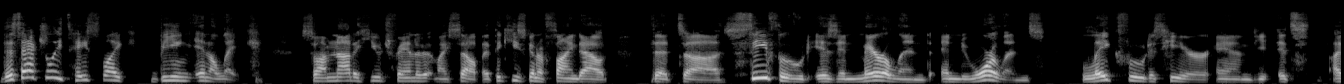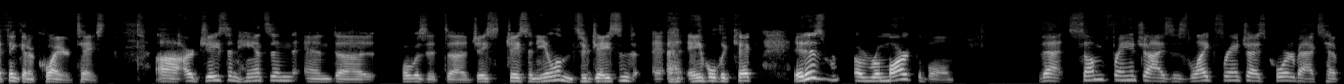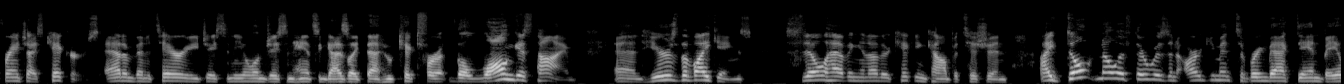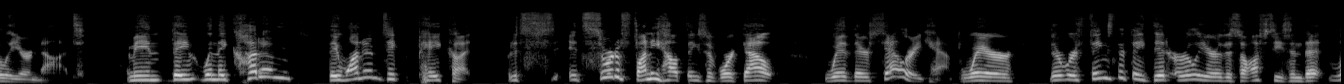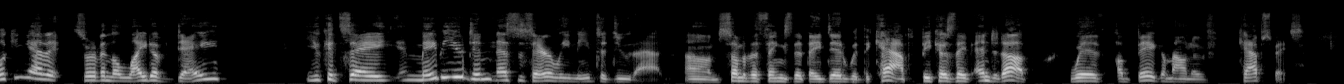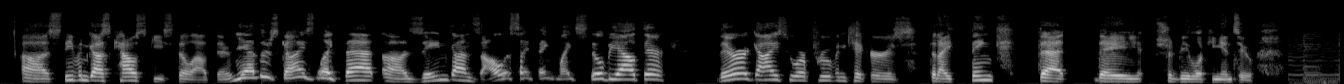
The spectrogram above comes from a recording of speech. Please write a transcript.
this actually tastes like being in a lake. So I'm not a huge fan of it myself. I think he's going to find out that uh, seafood is in Maryland and New Orleans. Lake food is here, and it's I think an acquired taste. Uh, are Jason Hanson and uh, what was it, uh, Jason, Jason Elam, two Jasons, able to kick? It is remarkable that some franchises, like franchise quarterbacks, have franchise kickers. Adam Vinatieri, Jason Elam, Jason Hanson, guys like that who kicked for the longest time. And here's the Vikings still having another kicking competition. I don't know if there was an argument to bring back Dan Bailey or not. I mean, they when they cut him, they wanted him to take a pay cut, but it's it's sort of funny how things have worked out with their salary cap where there were things that they did earlier this offseason that looking at it sort of in the light of day, you could say maybe you didn't necessarily need to do that. Um, some of the things that they did with the cap because they've ended up with a big amount of cap space. Uh, Stephen Gostkowski still out there. Yeah, there's guys like that. Uh, Zane Gonzalez, I think, might still be out there. There are guys who are proven kickers that I think that they should be looking into.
